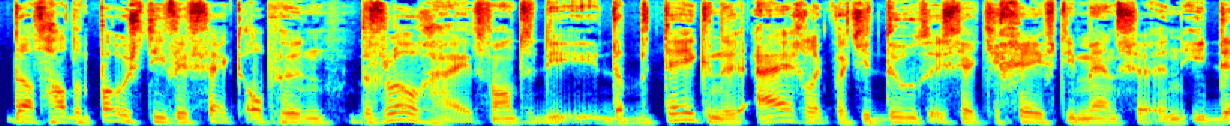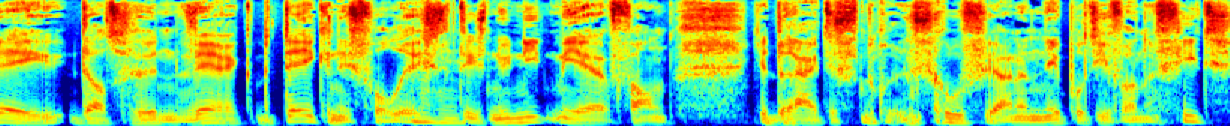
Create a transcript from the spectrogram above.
Dat had een positief effect op hun bevlogenheid. Want die, dat betekende eigenlijk wat je doet, is dat je geeft die mensen een idee dat hun werk betekenisvol is. Mm -hmm. Het is nu niet meer van je draait een een schroefje aan een nippeltje van een fiets.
